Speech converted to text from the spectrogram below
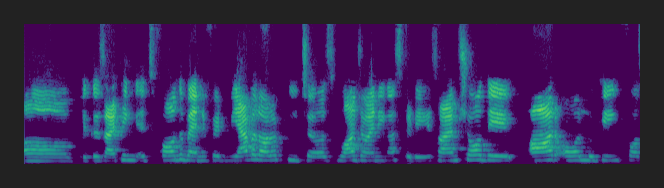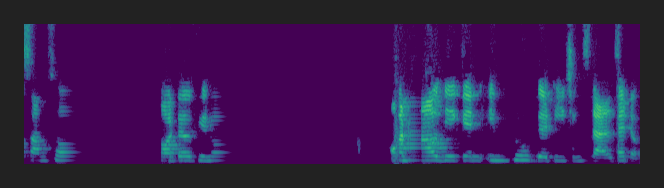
uh, because I think it's for the benefit. We have a lot of teachers who are joining us today, so I'm sure they are all looking for some sort of, you know, on how they can improve their teaching styles better.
